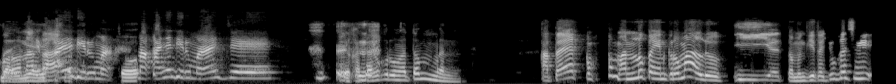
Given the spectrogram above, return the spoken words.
Corona Nah, iya, Makanya di rumah, So- makanya di rumah aja. ya kata lu ke rumah temen. Katanya ke- teman lu pengen ke rumah lu. Iya. Teman kita juga sih.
